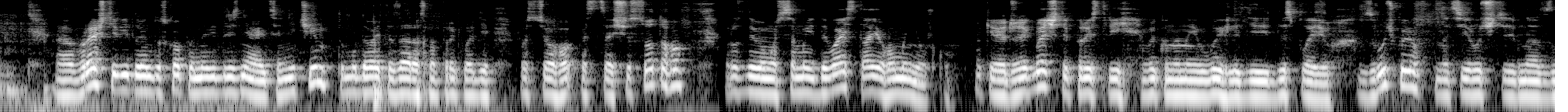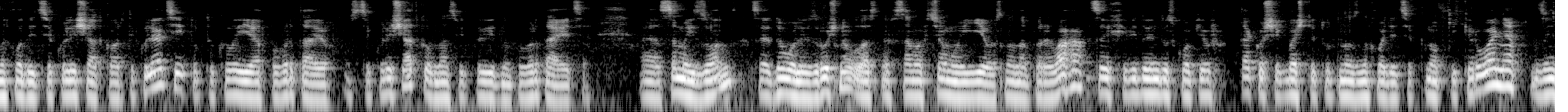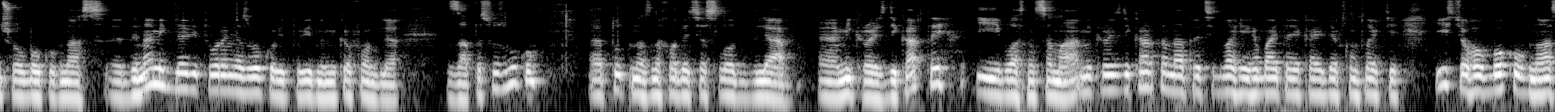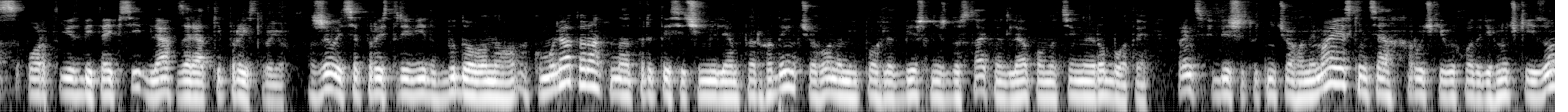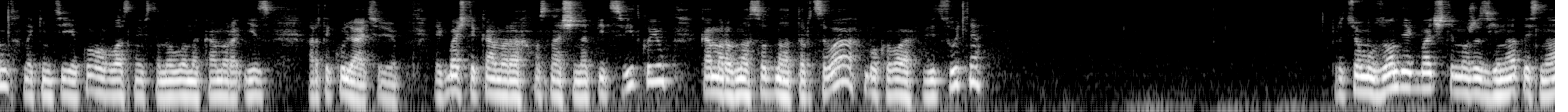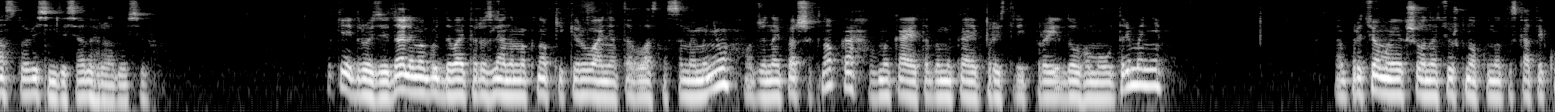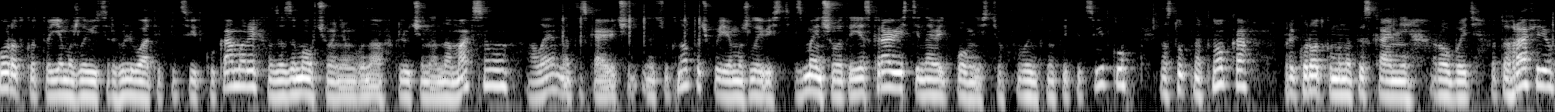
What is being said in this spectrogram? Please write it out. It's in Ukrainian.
Е, Врешті відеоендоскопи не відрізняються нічим, тому давайте зараз на прикладі ось цього SC600 роздивимось самий девайс та його менюшку. Окей, отже, як бачите, пристрій виконаний у вигляді дисплею з ручкою. На цій ручці в нас знаходиться коліщатко артикуляції. Тобто, коли я повертаю ось це коліщатко, в нас відповідно повертається е, самий зонд. Це доволі зручно. Власне, саме в цьому і є основна перевага цих відеоендоскопів. Також, як бачите, тут у нас знаходяться кнопки керування. З іншого боку, в нас е, динамік для відтворення звуку, відповідно, мікрофон для запису звуку. Е, Тут у нас знаходиться слот для microSD карти і, власне, сама microSD карта на 32 ГБ, яка йде в комплекті. І з цього боку в нас порт USB Type-C для зарядки пристрою. Живиться пристрій від вбудованого акумулятора на 3000 мАч, чого, на мій погляд, більш ніж достатньо для повноцінної роботи. В принципі, більше тут нічого немає. З кінця ручки виходить гнучкий зонд, на кінці якого власне встановлена камера із артикуляцією. Як бачите, камера оснащена підсвіткою. Камера в нас одна торцева, бокова відсутня. При цьому зонд, як бачите, може згинатись на 180 градусів. Окей, друзі, далі, мабуть, давайте розглянемо кнопки керування та власне саме меню. Отже, найперша кнопка вмикає та вимикає пристрій при довгому утриманні. При цьому, якщо на цю ж кнопку натискати коротко, то є можливість регулювати підсвітку камери. За замовчуванням вона включена на максимум, але натискаючи на цю кнопочку, є можливість зменшувати яскравість і навіть повністю вимкнути підсвітку. Наступна кнопка при короткому натисканні робить фотографію.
